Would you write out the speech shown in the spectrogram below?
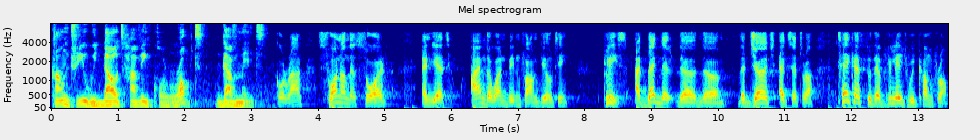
country without having corrupt government. Quran, sworn on the sword, and yet I'm the one being found guilty. Please, I beg the, the, the, the judge, etc., take us to the village we come from.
